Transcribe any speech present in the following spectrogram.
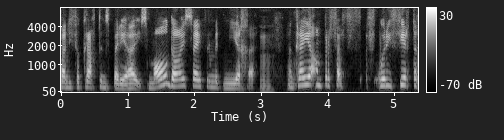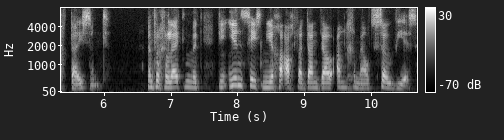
van die verkrachtings by die huis. Maal daai syfer met 9, hmm. dan kry jy amper oor die 40000 in vergelyking met die 1698 wat dan wel aangemeld sou wees.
